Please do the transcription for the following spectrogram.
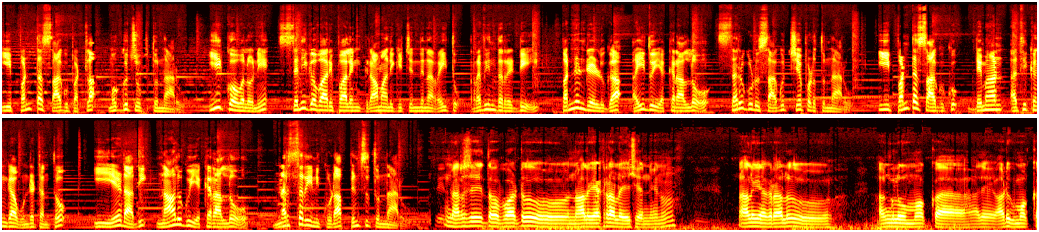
ఈ పంట సాగు పట్ల మొగ్గు చూపుతున్నారు. ఈ కోవలోనే శనిగవారిపాలెం గ్రామానికి చెందిన రైతు రవీందర్ రెడ్డి పన్నెండేళ్ళుగా ఐదు ఎకరాల్లో సరుగుడు సాగు చేపడుతున్నారు. ఈ పంట సాగుకు డిమాండ్ అధికంగా ఉండటంతో ఈ ఏడాది నాలుగు ఎకరాల్లో నర్సరీని కూడా పెంచుతున్నారు. నర్సరీతో పాటు నాలుగు ఎకరాలు వేసాను నేను. నాలుగు ఎకరాలు అంగుళం మొక్క అదే అడుగు మొక్క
